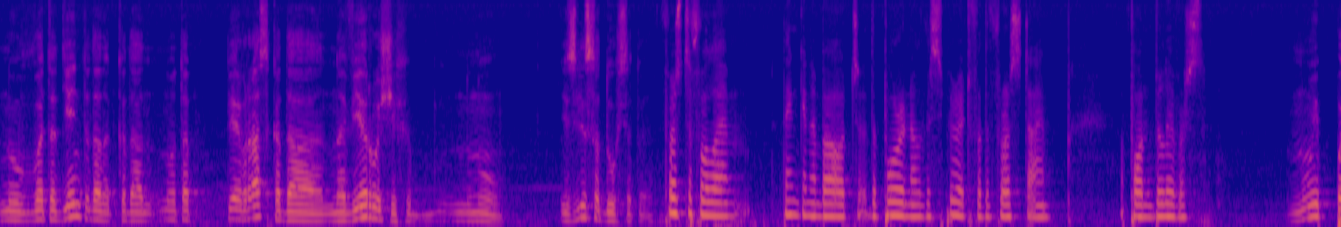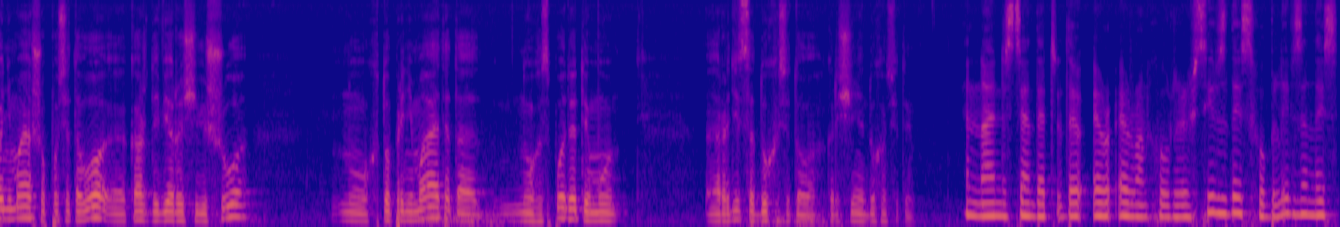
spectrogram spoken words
ну, в этот день тогда, когда, ну, это первый раз, когда на верующих, ну, излился Дух Святой. First of all, I'm thinking about the pouring of the Spirit for the first time upon believers. Ну и понимаю, что после того э, каждый верующий в Ишуа, ну, кто принимает это, ну, Господь дает ему э, родиться Духа Святого, крещение Духом Святым. And I understand that the, ev- everyone who receives this, who believes in this,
